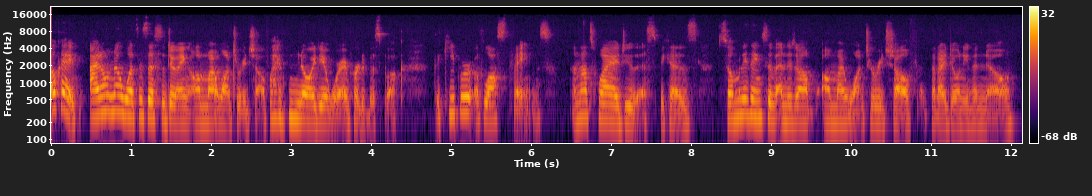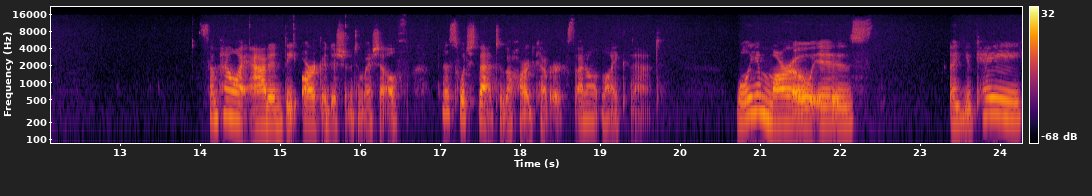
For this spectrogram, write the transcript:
Okay, I don't know what this is doing on my want to read shelf. I have no idea where I've heard of this book. The Keeper of Lost Things. And that's why I do this, because so many things have ended up on my want to read shelf that I don't even know. Somehow I added the ARC edition to my shelf. I'm going to switch that to the hardcover because I don't like that. William Morrow is a UK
